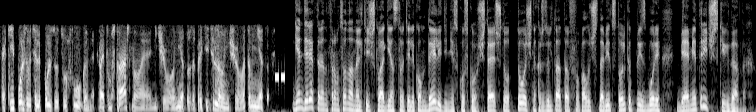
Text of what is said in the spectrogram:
какие пользователи пользуются услугами. Поэтому страшного ничего нету, запретительного ничего в этом нету. Гендиректор информационно-аналитического агентства «Телеком Дели» Денис Кусков считает, что точных результатов получится добиться только при сборе биометрических данных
